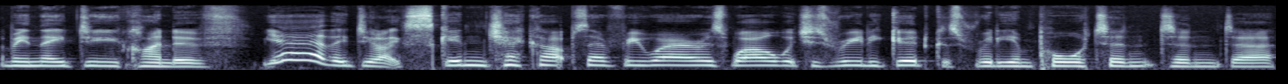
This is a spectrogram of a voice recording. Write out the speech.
I mean, they do kind of yeah, they do like skin checkups everywhere as well, which is really good because it's really important. And uh,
